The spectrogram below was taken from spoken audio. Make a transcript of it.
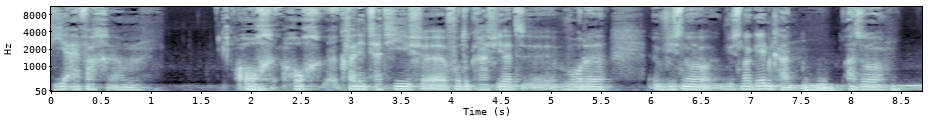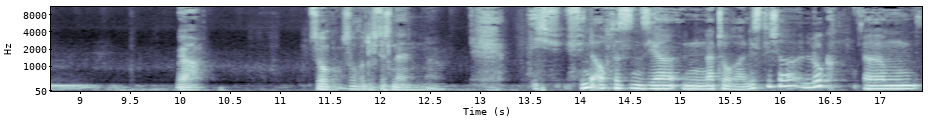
die einfach ähm, auch hochqualitativ äh, fotografiert äh, wurde, wie es nur wie es nur gehen kann. Also ja, so so würde ich das nennen. Ja. Ich finde auch, das ist ein sehr naturalistischer Look. Ähm,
